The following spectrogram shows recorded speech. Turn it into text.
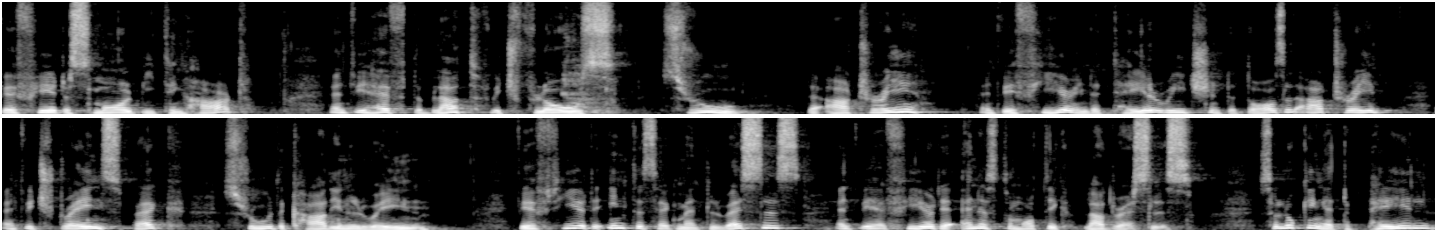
We have here the small beating heart, and we have the blood which flows through the artery, and we have here in the tail region the dorsal artery, and which drains back through the cardinal vein. We have here the intersegmental vessels, and we have here the anastomotic blood vessels. So looking at the, pale,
